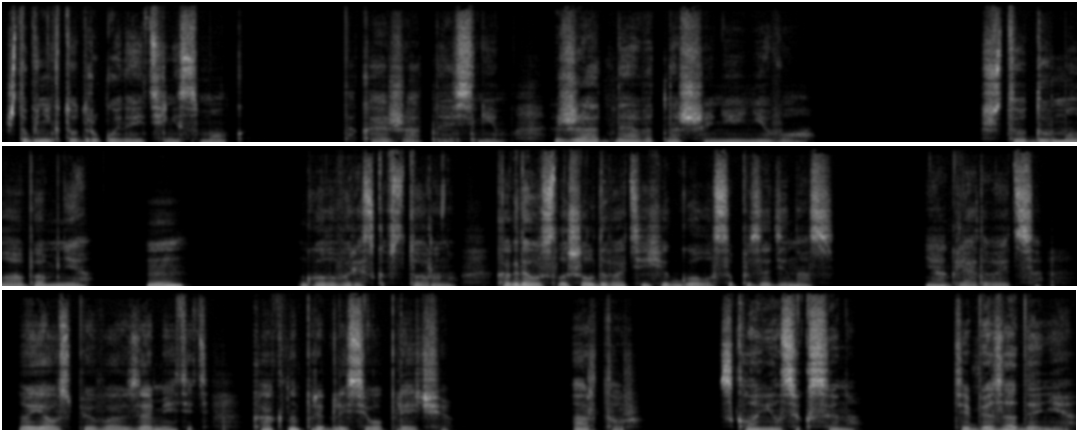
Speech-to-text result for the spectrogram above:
чтобы никто другой найти не смог. Такая жадная с ним, жадная в отношении него. Что думала обо мне? М? Голову резко в сторону, когда услышал два тихих голоса позади нас. Не оглядывается, но я успеваю заметить, как напряглись его плечи. Артур склонился к сыну. Тебе задание.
